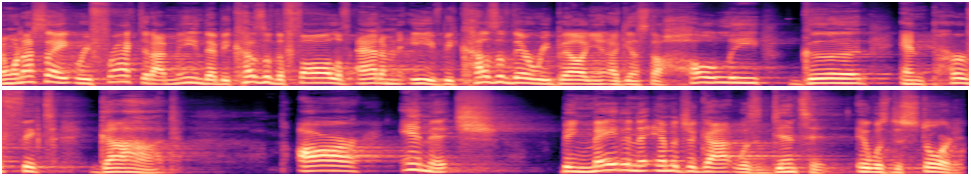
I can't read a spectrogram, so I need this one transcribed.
And when I say refracted, I mean that because of the fall of Adam and Eve, because of their rebellion against a holy, good, and perfect God, our image, being made in the image of God, was dented. It was distorted.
